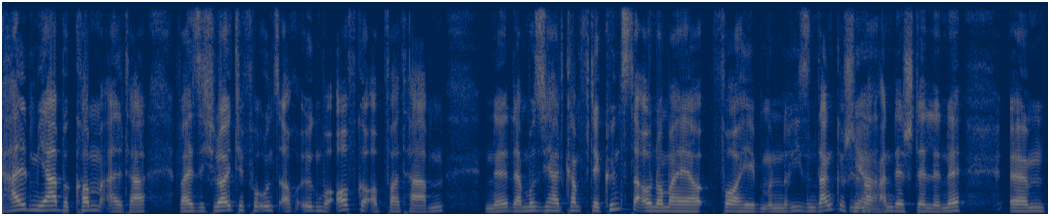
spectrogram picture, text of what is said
einem halben Jahr bekommen, Alter, weil sich Leute für uns auch irgendwo aufgeopfert haben. Ne, da muss ich halt Kampf der Künste auch nochmal hervorheben und ein riesen Dankeschön Ja. auch an der Stelle, ne? Ähm,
